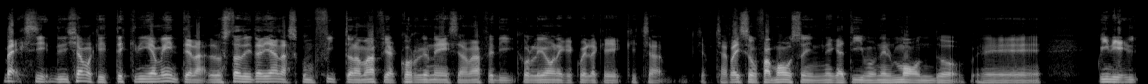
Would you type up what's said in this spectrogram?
Beh, sì, diciamo che tecnicamente la- lo Stato italiano ha sconfitto la mafia corleonese, la mafia di Corleone, che è quella che, che ci, ha, che ci ha reso famoso in negativo nel mondo. eh, quindi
